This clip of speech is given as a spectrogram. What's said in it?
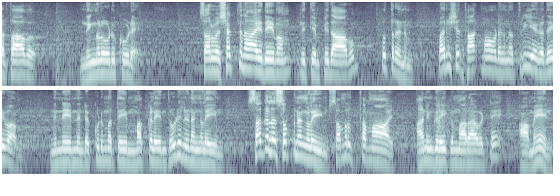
കർത്താവ് നിങ്ങളോട് കൂടെ. സർവശക്തനായ ദൈവം നിത്യം പിതാവും പുത്രനും പരിശുദ്ധാത്മാവടങ്ങുന്ന ത്രിയേക ദൈവം നിന്നെയും നിന്റെ കുടുംബത്തെയും മക്കളെയും തൊഴിലിടങ്ങളെയും സകല സ്വപ്നങ്ങളെയും സമൃദ്ധമായി അനുഗ്രഹിക്കുമാറാവട്ടെ. ആമേൻ.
